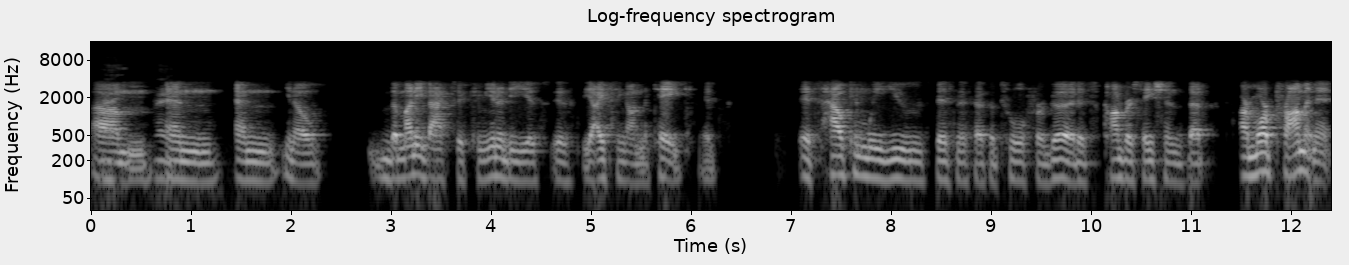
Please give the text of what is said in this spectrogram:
um, right, right. and and you know, the money back to community is is the icing on the cake. It's it's how can we use business as a tool for good. It's conversations that are more prominent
